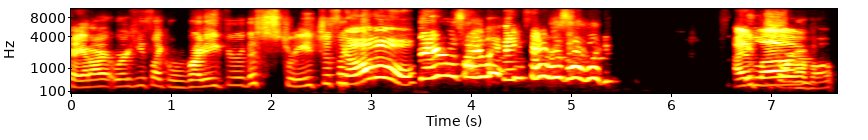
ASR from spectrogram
fan art where he's like running through the streets just like no, Ferris Highlighting, Ferris Highlighting. I It's love. adorable.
